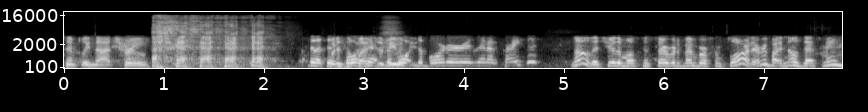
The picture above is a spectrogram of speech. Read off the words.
simply not true. the, the, the, the, the border is in a crisis? No, that you're the most conservative member from Florida. Everybody knows that's me.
